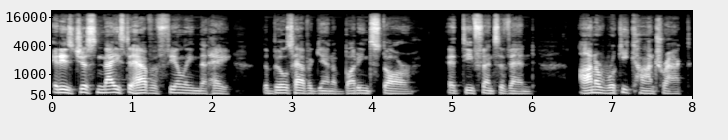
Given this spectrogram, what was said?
It is just nice to have a feeling that, hey, the Bills have again a budding star at defensive end on a rookie contract.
